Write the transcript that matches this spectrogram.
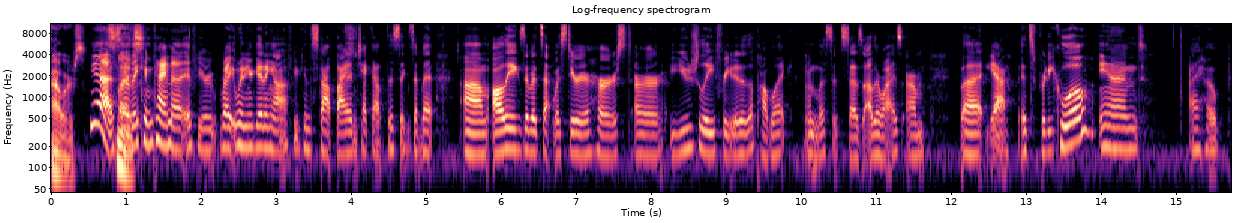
hours. Yeah, It's so nice. they can kind of, if you're right when you're getting off, you can stop by and check out this exhibit. Um, all the exhibits at Wistariahurst are usually free to the public, unless it says otherwise. Um, but yeah, it's pretty cool, and I hope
